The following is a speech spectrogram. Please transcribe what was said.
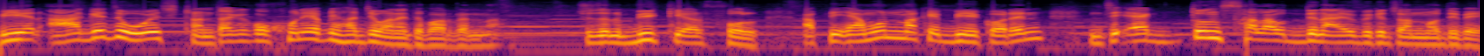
বিয়ের আগে যে ওয়েস্টার্ন তাকে কখনোই আপনি হাজি বানাইতে পারবেন না। সেজন্য বি কেয়ারফুল আপনি এমন মাকে বিয়ে করেন যে একদম সালাউদ্দিন আয়ুবিকে জন্ম দিবে।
